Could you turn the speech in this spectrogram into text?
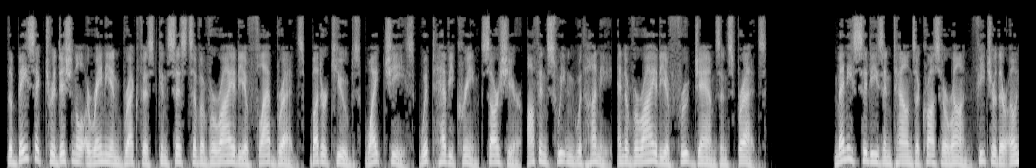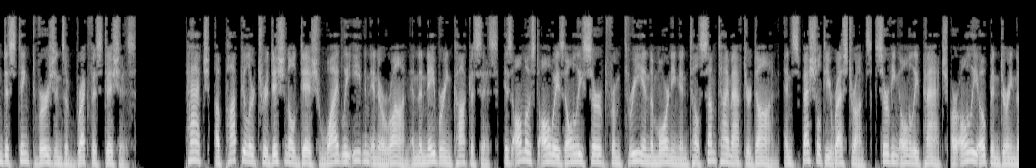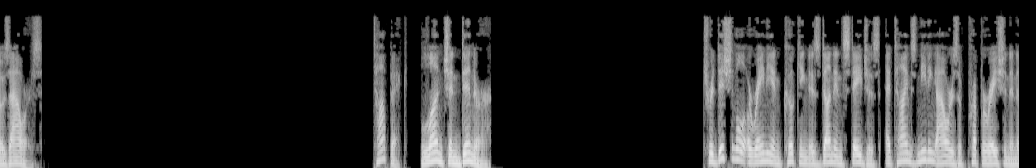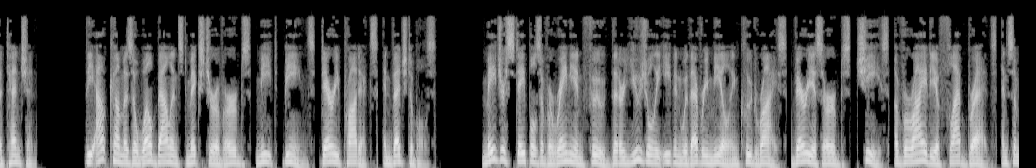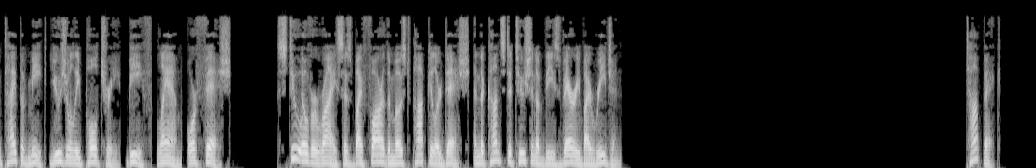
The basic traditional Iranian breakfast consists of a variety of flat breads, butter cubes, white cheese, whipped heavy cream sarshir, often sweetened with honey, and a variety of fruit jams and spreads. Many cities and towns across Iran feature their own distinct versions of breakfast dishes. Pach, a popular traditional dish widely eaten in Iran and the neighboring Caucasus, is almost always only served from 3 in the morning until sometime after dawn, and specialty restaurants serving only pach are only open during those hours. Lunch and dinner Traditional Iranian cooking is done in stages, at times needing hours of preparation and attention. The outcome is a well-balanced mixture of herbs, meat, beans, dairy products, and vegetables. Major staples of Iranian food that are usually eaten with every meal include rice, various herbs, cheese, a variety of flat breads, and some type of meat usually poultry, beef, lamb, or fish. Stew over rice is by far the most popular dish, and the constitution of these vary by region.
